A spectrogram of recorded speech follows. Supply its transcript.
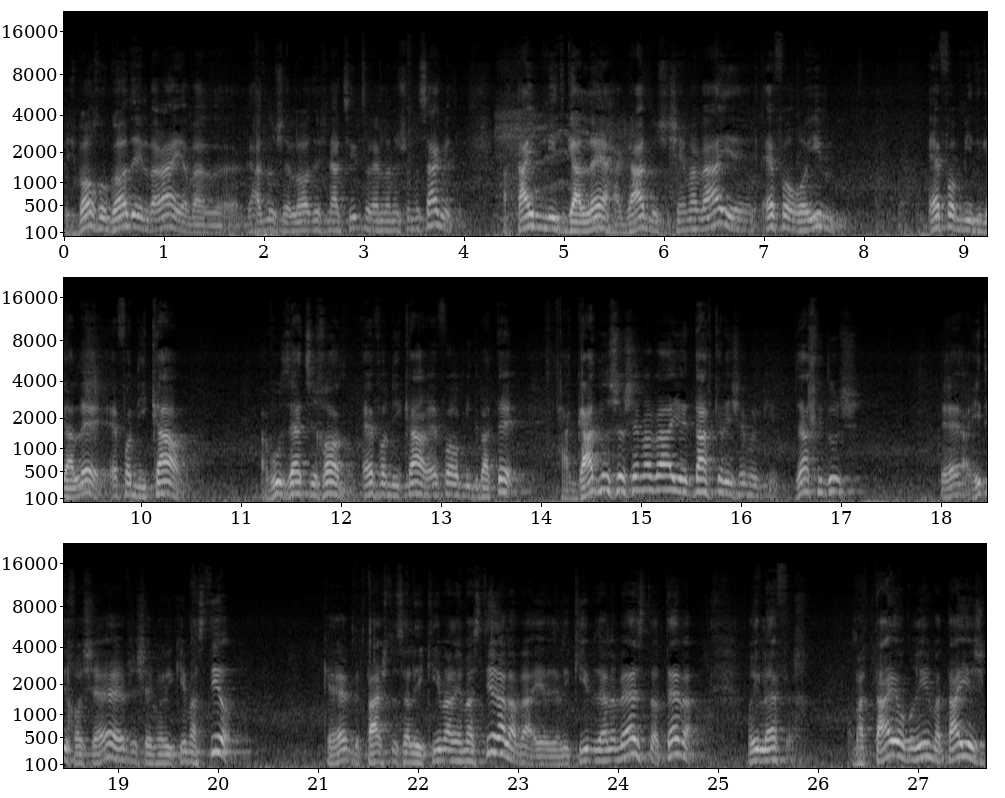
כשברוך הוא גודל וראי, אבל גדלו שלו לפני הצמצום, אין לנו שום מושג בזה. מתי מתגלה הגדלו של שם הוויה, איפה רואים, איפה מתגלה, איפה ניכר, עבור זה צריכון, איפה ניכר, איפה מתבטא. הגדלו של שם הוויה דווקא לשם אלוקים. זה החידוש. הייתי חושב ששם אלוקים מסתיר. כן, בפשטוס הליקים הרי מסתיר על הוויה, הליקים זה אלם ואסתר, טבע. אומרים להפך. מתי אומרים, מתי יש,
